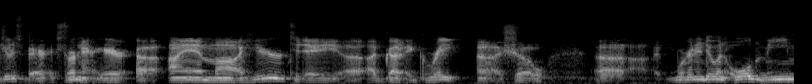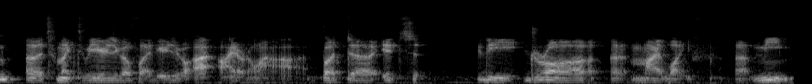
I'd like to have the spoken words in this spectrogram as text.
Judas Bear Extraordinaire here. Uh, I am uh, here today. Uh, I've got a great uh, show. Uh, we're gonna do an old meme. Uh, it's from like three years ago, five years ago. I, I don't know, uh, but uh, it's the draw uh, my life uh, meme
